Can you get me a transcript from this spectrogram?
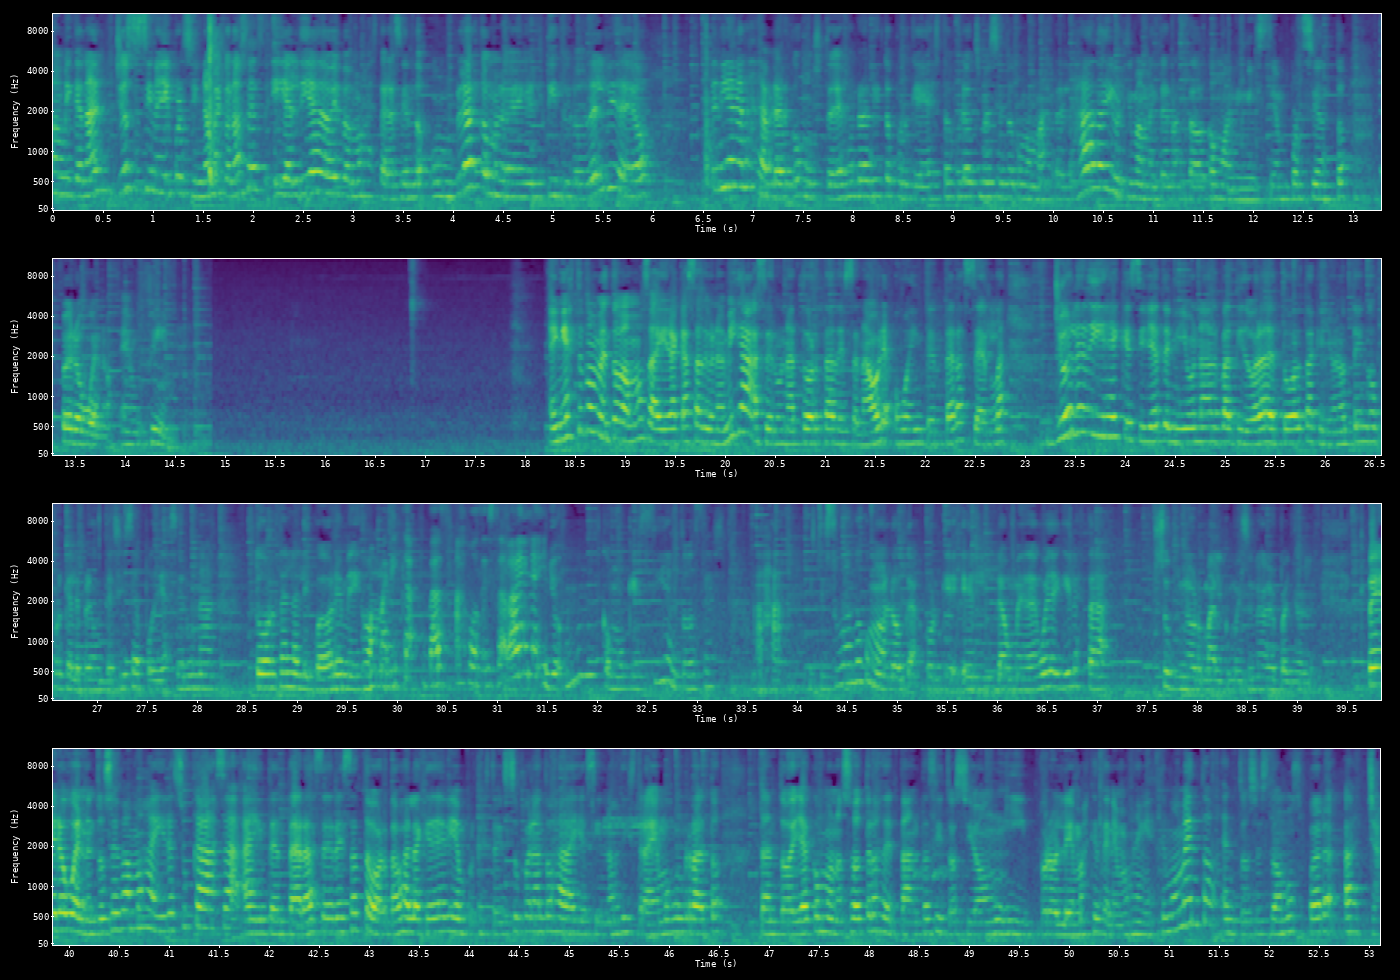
a mi canal, yo soy Cineí por si no me conoces y el día de hoy vamos a estar haciendo un vlog como lo ven en el título del video Tenía ganas de hablar con ustedes un ratito porque en estos vlogs me siento como más relajada y últimamente no he estado como en mi 100% pero bueno, en fin En este momento vamos a ir a casa de una amiga a hacer una torta de zanahoria o a intentar hacerla. Yo le dije que si ella tenía una batidora de torta que yo no tengo porque le pregunté si se podía hacer una torta en la licuadora y me dijo, Marica, vas a joder esa vaina. Y yo, mmm, como que sí, entonces, ajá, estoy sudando como loca porque la humedad de Guayaquil está subnormal, como dicen los españoles. Pero bueno, entonces vamos a ir a su casa a intentar hacer esa torta. Ojalá quede bien porque estoy súper antojada y así nos distraemos un rato, tanto ella como nosotros, de tanta situación y problemas que tenemos en este momento. Entonces vamos para allá.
